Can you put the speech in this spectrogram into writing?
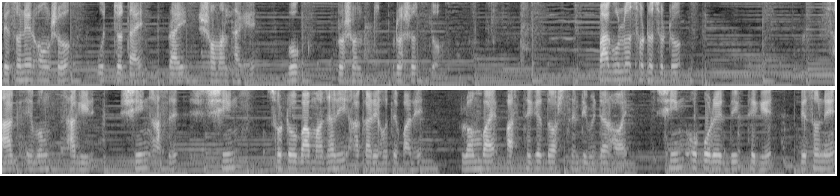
পেছনের অংশ উচ্চতায় প্রায় সমান থাকে। বুক প্রশস্ত। পাগুলো ছোট ছোট। ছাগ এবং ছাগির শিং আছে। শিং ছোট বা মাঝারি আকারে হতে পারে। লম্বায় পাঁচ থেকে দশ সেন্টিমিটার হয়। শিং ওপরের দিক থেকে পেছনে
